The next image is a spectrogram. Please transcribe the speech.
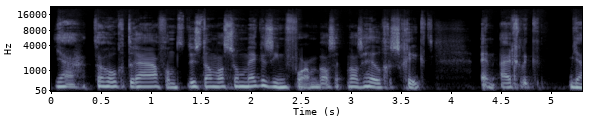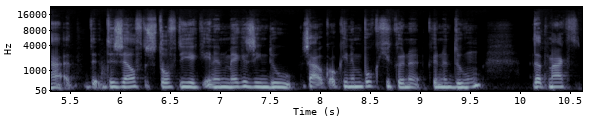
ja, te hoogdravend. Dus dan was zo'n magazinevorm was, was heel geschikt. En eigenlijk ja, de, dezelfde stof die ik in een magazine doe, zou ik ook in een boekje kunnen, kunnen doen. Dat maakt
